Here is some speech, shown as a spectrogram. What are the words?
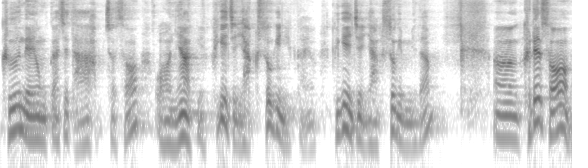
그 내용까지 다 합쳐서 언약. 그게 이제 약속이니까요. 그게 이제 약속입니다. 어, 그래서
